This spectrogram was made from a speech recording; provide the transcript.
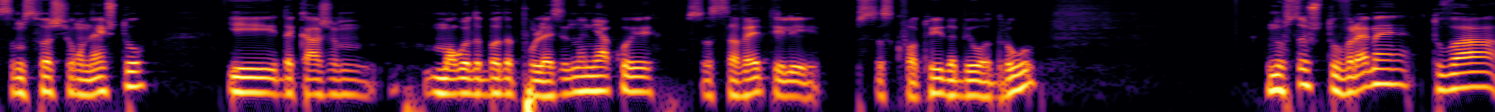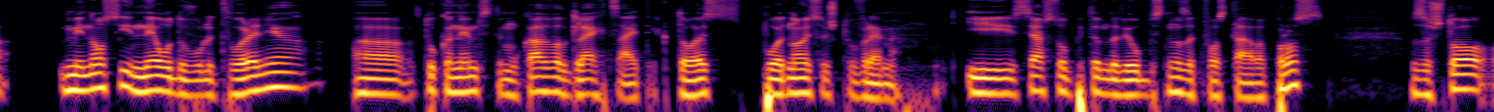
съм свършил нещо и да кажем, мога да бъда полезен на някой с съвет или с каквото и да било друго. Но в същото време това ми носи неудовлетворение. Тук немците му казват gleichzeitig, т.е. по едно и също време. И сега ще се опитам да ви обясня за какво става въпрос. Защо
